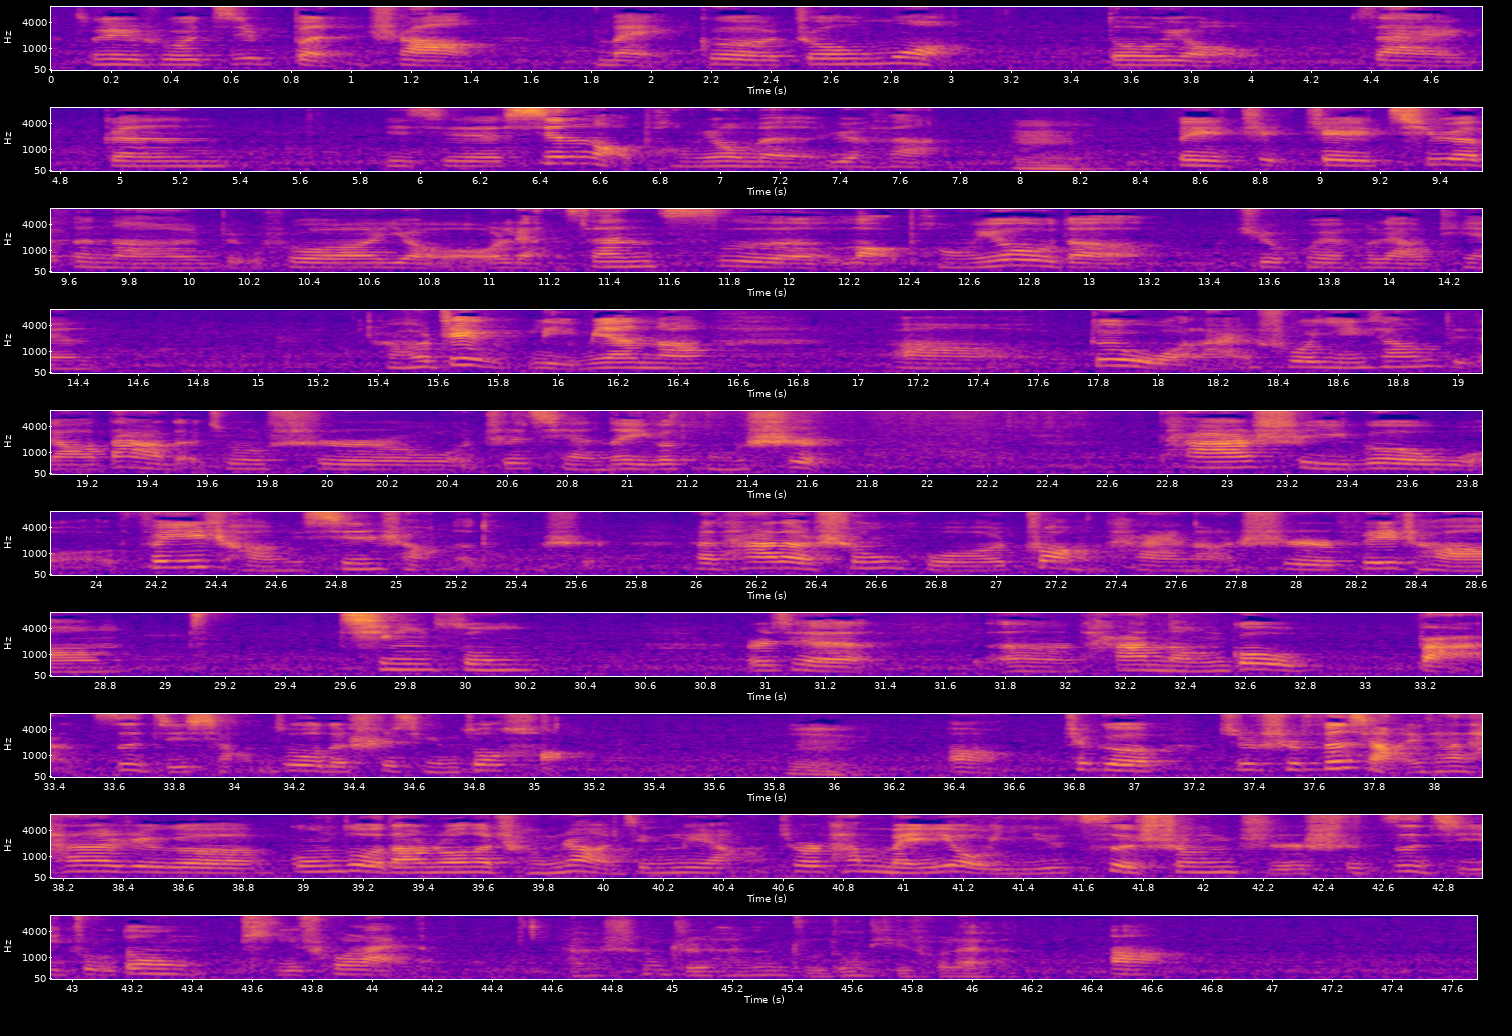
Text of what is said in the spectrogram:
所以说，基本上每个周末都有在跟一些新老朋友们约饭。嗯。所以这这七月份呢，比如说有两三次老朋友的聚会和聊天，然后这里面呢，呃，对我来说影响比较大的就是我之前的一个同事，他是一个我非常欣赏的同事，那他的生活状态呢是非常轻松，而且嗯、他能够把自己想做的事情做好。嗯啊，这个就是分享一下他的这个工作当中的成长经历啊，就是他没有一次升职是自己主动提出来的啊升职还能主动提出来啊？啊。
